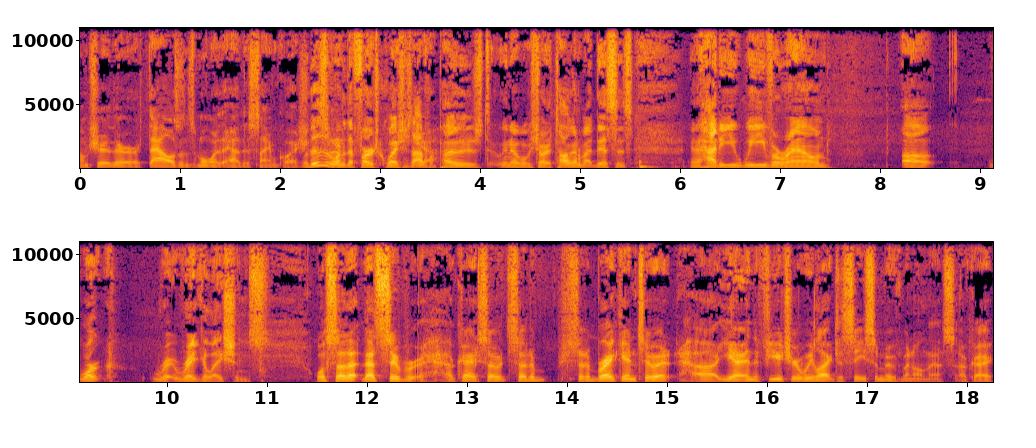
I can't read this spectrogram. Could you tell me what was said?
I'm sure there are thousands more that have the same question. Well, this is So- one of the first questions I Yeah. proposed. You know, when we started talking about this, is uh, how do you weave around uh, work re- regulations? Well, so that that's super. Okay, so so to so to break into it, uh, yeah, in the future we like to see some movement on this. Okay,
